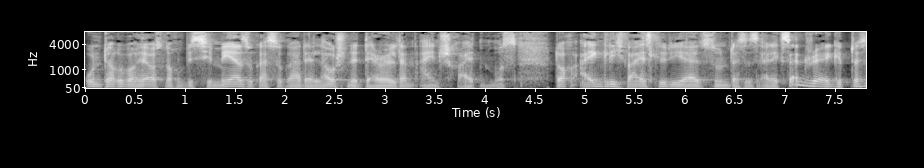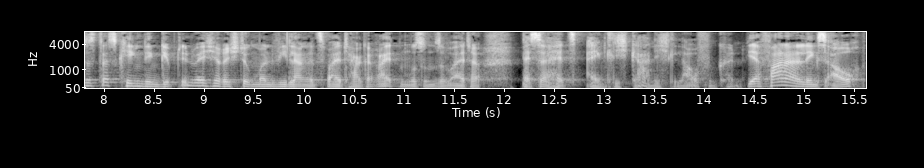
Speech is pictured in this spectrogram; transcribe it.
und darüber hinaus noch ein bisschen mehr, sogar sogar der lauschende Daryl dann einschreiten muss. Doch eigentlich weiß Lydia jetzt nun, dass es Alexandria gibt, dass es das Kingdom gibt, in welche Richtung man wie lange zwei Tage reiten muss und so weiter. Besser hätte es eigentlich gar nicht laufen können. Wir erfahren allerdings auch,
